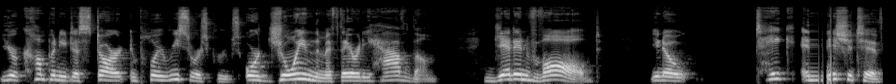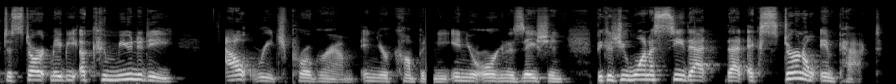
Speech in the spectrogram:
your company to start employee resource groups or join them if they already have them. Get involved. You know take initiative to start maybe a community outreach program in your company in your organization because you want to see that that external impact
